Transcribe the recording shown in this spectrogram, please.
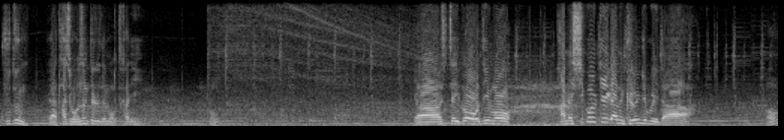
9등 야 다시 원상태로 되면 어떡하니 어? 야 진짜 이거 어디 뭐 밤에 시골길 가는 그런 기분이다 어?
